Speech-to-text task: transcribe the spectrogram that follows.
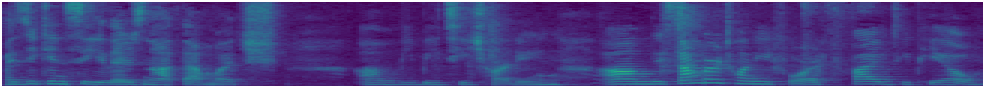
As you can see, there's not that much um, BBT charting. Um, December 24th, 5 DPO.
